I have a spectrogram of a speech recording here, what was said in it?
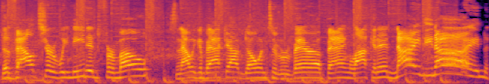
The voucher we needed for Mo. So now we can back out, go into Rivera, bang, lock it in. 99!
